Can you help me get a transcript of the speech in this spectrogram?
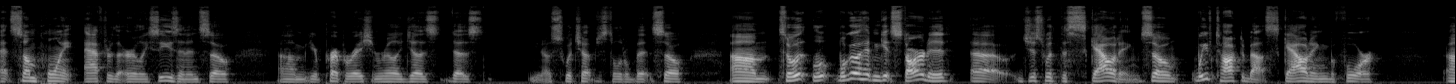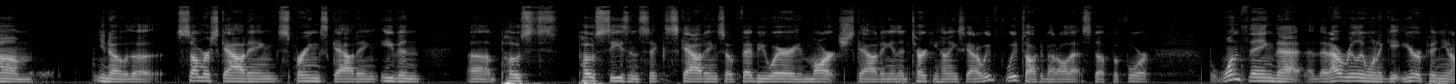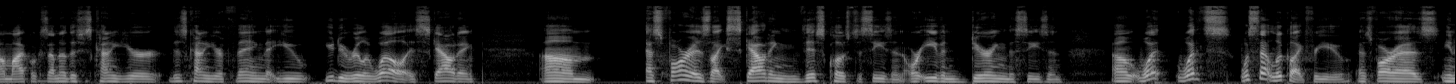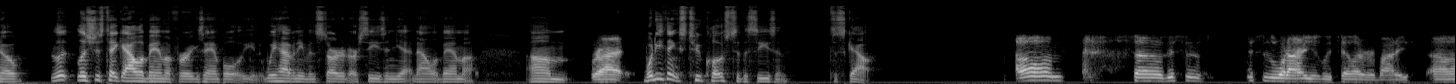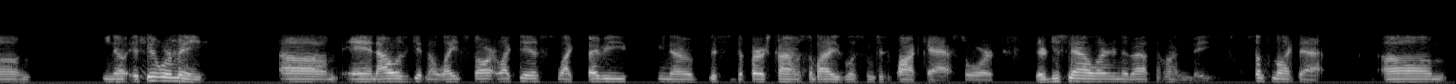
at some point after the early season and so um, your preparation really does does you know switch up just a little bit so um, so we'll, go ahead and get started uh, just with the scouting so we've talked about scouting before um, you know the summer scouting, spring scouting, even uh, post post season scouting. So February and March scouting, and then turkey hunting scouting. We've we've talked about all that stuff before. But one thing that that I really want to get your opinion on, Michael, because I know this is kind of your this kind of your thing that you you do really well is scouting. Um, as far as like scouting this close to season, or even during the season, um, what what's what's that look like for you? As far as you know, let, us just take Alabama for example. We haven't even started our season yet in Alabama. Um, Right. what do you think is too close to the season to scout? Um, so this is this is what I usually tell everybody. Um, you know, if it were me, um, and I was getting a late start like this, like maybe you know this is the first time somebody's listened to the podcast, or they're just now learning about the hunting beast, something like that. Um,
